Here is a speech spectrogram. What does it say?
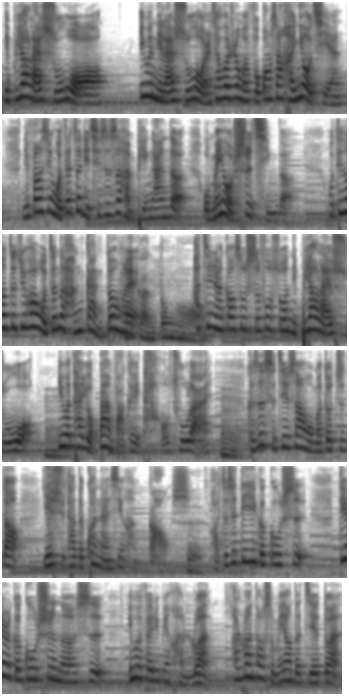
你不要来赎我哦，因为你来赎我，人家会认为佛光山很有钱。你放心，我在这里其实是很平安的，我没有事情的。我听到这句话，我真的很感动哎，感动哦。他竟然告诉师傅说：“你不要来赎我，嗯，因为他有办法可以逃出来。”嗯，可是实际上我们都知道，也许他的困难性很高。是，好，这是第一个故事。第二个故事呢，是因为菲律宾很乱，它乱到什么样的阶段？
